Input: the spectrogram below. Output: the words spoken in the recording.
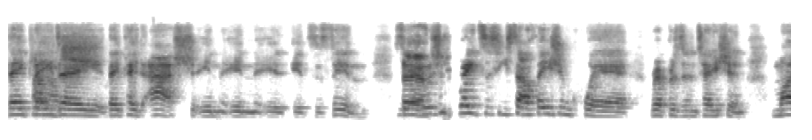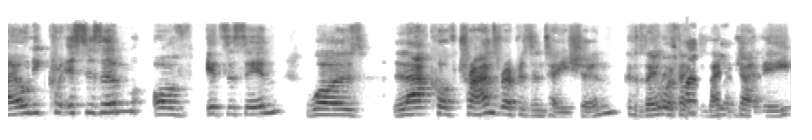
they played a they played Ash in in, in It's a Sin so Yeah. it was just great to see South Asian queer representation my only criticism of It's a Sin was lack of trans representation because they were affected by Yeah. HIV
